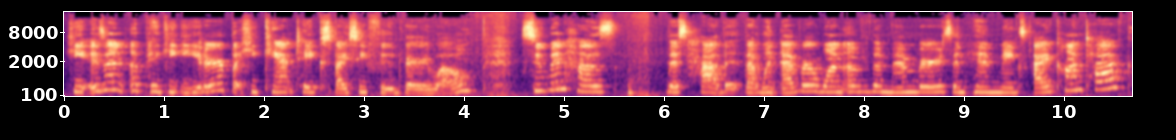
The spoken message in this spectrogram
He isn't a picky eater, but he can't take spicy food very well. Subin has this habit that whenever one of the members and him makes eye contact,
